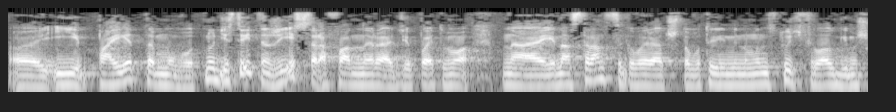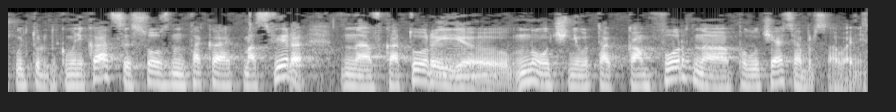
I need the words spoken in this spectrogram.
Э, и поэтому, вот, ну, действительно же есть сарафанное радио, поэтому э, иностранцы говорят, что вот именно Институте филологии и межкультурной коммуникации создана такая атмосфера, в которой э, ну, очень вот так комфортно получать образование.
